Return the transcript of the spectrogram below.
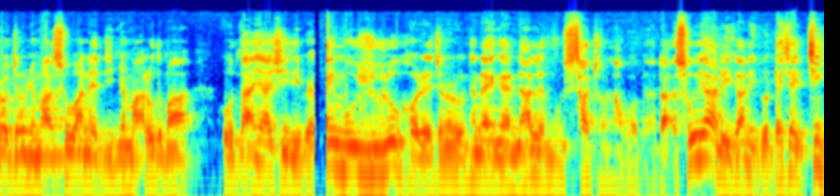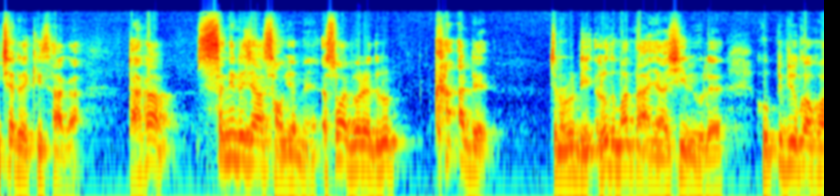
တော့ကျွန်တော်မြန်မာအစိုးရနဲ့ဒီမြန်မာအလုပ်သမားဟိုတန်ရာရှိတွေပဲ MOU လို့ခေါ်တဲ့ကျွန်တော်တို့နှစ်နိုင်ငံနားလည်မှုစာချွန်လာပေါ့ဗျာဒါအစိုးရတွေကနေပြီးတော့တိုက်ရိုက်ကြီးချက်တဲ့ကိစ္စကဒါကစနစ်တကျဆောင်ရွက်မယ်အစိုးရပြောတဲ့သူတို့ခန့်အပ်တဲ့ကျွန်တော်တို့ဒီအလုပ်သမားတန်ရာရှိတွေကိုလည်းဟိုပြပြကောက်ခွ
